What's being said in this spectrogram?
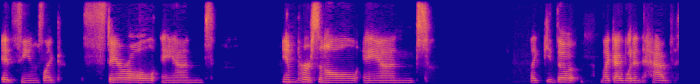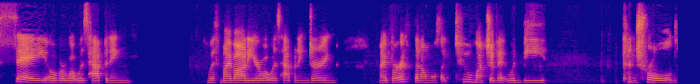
It seems like sterile and impersonal and like the like I wouldn't have say over what was happening with my body or what was happening during my birth that almost like too much of it would be controlled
